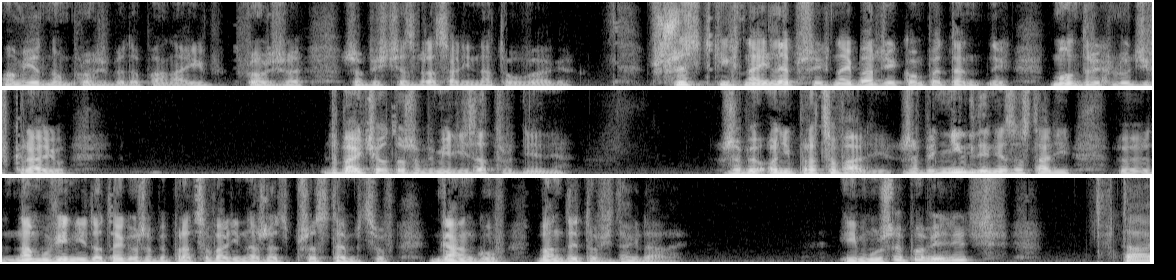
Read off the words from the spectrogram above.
mam jedną prośbę do Pana i proszę, żebyście zwracali na to uwagę. Wszystkich najlepszych, najbardziej kompetentnych, mądrych ludzi w kraju, dbajcie o to, żeby mieli zatrudnienie. Żeby oni pracowali, żeby nigdy nie zostali e, namówieni do tego, żeby pracowali na rzecz przestępców, gangów, bandytów i tak. I muszę powiedzieć, ta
